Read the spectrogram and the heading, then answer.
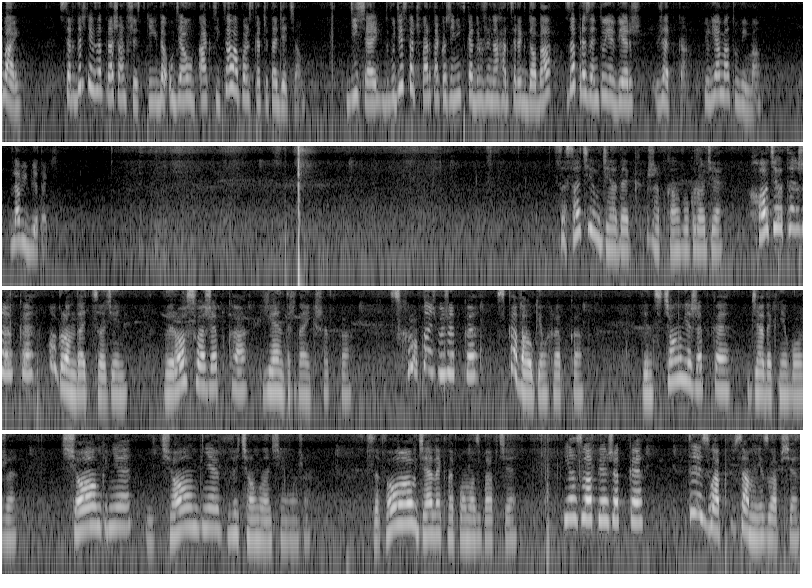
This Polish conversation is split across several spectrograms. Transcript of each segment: Czuwaj! Serdecznie zapraszam wszystkich do udziału w akcji Cała Polska czyta dzieciom. Dzisiaj 24. Kozienicka Drużyna Harcerek Doba zaprezentuje wiersz Rzepka Juliana Tuwima dla biblioteki. Zasadził dziadek rzepkę w ogrodzie. Chodził tę rzepkę oglądać co dzień. Wyrosła rzepka, jędrna i krzepka. Schrupnąć by rzepkę z kawałkiem chlebka. Więc ciągnie rzepkę dziadek nieboże. Ciągnie i ciągnie, wyciągnąć nie może. Zawołał dziadek na pomoc babcie. Ja złapię rzepkę, ty złap, za mnie złap się.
